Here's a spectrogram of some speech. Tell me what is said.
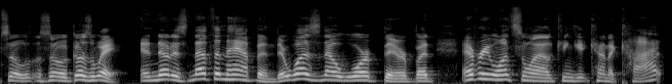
So, so it goes away. And notice nothing happened. There was no warp there, but every once in a while it can get kind of caught,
